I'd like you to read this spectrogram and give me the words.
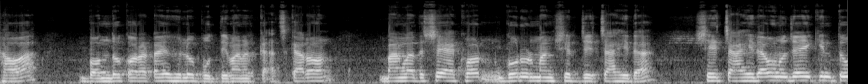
খাওয়া বন্ধ করাটাই হলো বুদ্ধিমানের কাজ। কারণ বাংলাদেশে এখন গরুর মাংসের যে চাহিদা, সেই চাহিদা অনুযায়ী কিন্তু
